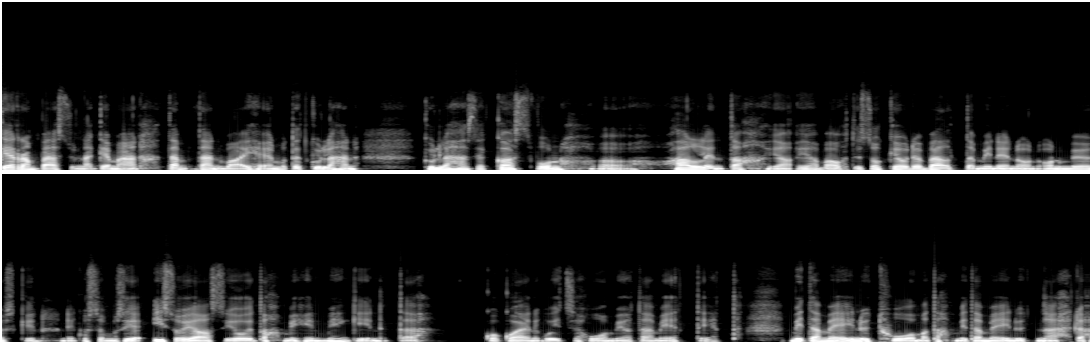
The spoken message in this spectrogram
kerran päässyt näkemään tämän, vaiheen, mutta että kyllähän, kyllähän se kasvun hallinta ja, ja vauhtisokeuden välttäminen on, on myöskin niin semmoisia isoja asioita, mihin, mihin kiinnittää koko ajan niin itse huomiota ja miettii, että mitä me ei nyt huomata, mitä me ei nyt nähdä,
